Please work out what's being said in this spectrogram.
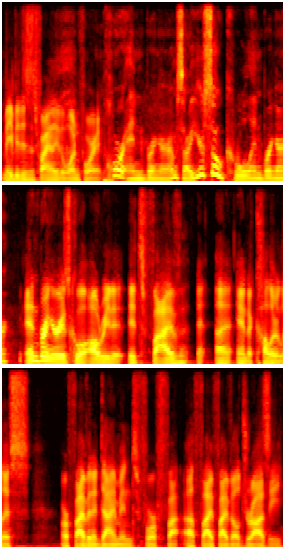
Maybe this is finally the one for it. Poor Endbringer. I'm sorry. You're so cool, Endbringer. Endbringer is cool. I'll read it. It's five uh, and a colorless, or five and a diamond for fi- a five five Eldrazi.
